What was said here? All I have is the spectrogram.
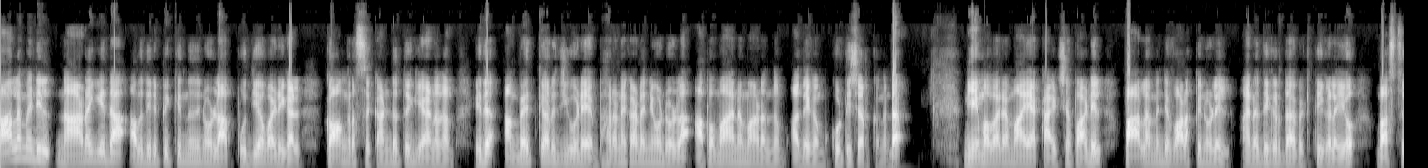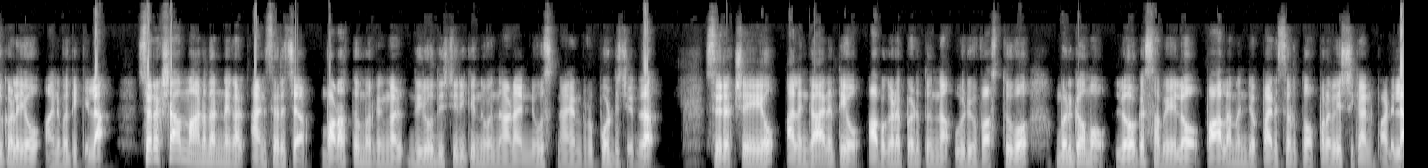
പാർലമെന്റിൽ നാടകീയത അവതരിപ്പിക്കുന്നതിനുള്ള പുതിയ വഴികൾ കോൺഗ്രസ് കണ്ടെത്തുകയാണെന്നും ഇത് അംബേദ്കർജിയുടെ ഭരണഘടനയോടുള്ള അപമാനമാണെന്നും അദ്ദേഹം കൂട്ടിച്ചേർക്കുന്നുണ്ട്. നിയമപരമായ കാഴ്ചപ്പാടിൽ പാർലമെന്റ് വളപ്പിനുള്ളിൽ അനധികൃത വ്യക്തികളെയോ വസ്തുക്കളെയോ അനുവദിക്കില്ല. സുരക്ഷാ മാനദണ്ഡങ്ങൾ അനുസരിച്ച് വളർത്തുമൃഗങ്ങൾ നിരോധിച്ചിരിക്കുന്നുവെന്നാണ് ന്യൂസ് നയൻ റിപ്പോർട്ട് ചെയ്തത് സുരക്ഷയെയോ അലങ്കാരത്തെയോ അപകടപ്പെടുത്തുന്ന ഒരു വസ്തുവോ മൃഗമോ ലോകസഭയിലോ പാർലമെന്റ് പരിസരത്തോ പ്രവേശിക്കാൻ പാടില്ല.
